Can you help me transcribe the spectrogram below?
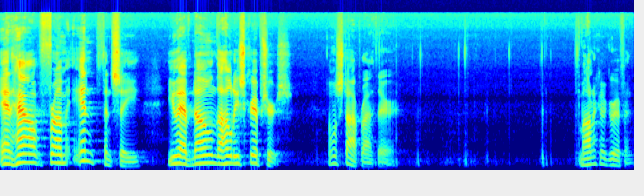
and how from infancy you have known the Holy Scriptures. I'm going to stop right there. Monica Griffin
